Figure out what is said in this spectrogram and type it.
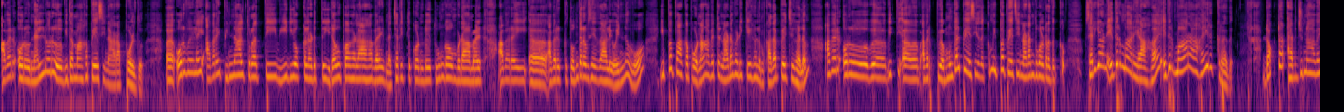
அவர் ஒரு நல்லொரு விதமாக பேசினார் அப்பொழுது. ஒருவேளை அவரை பின்னால் துரத்தி வீடியோக்கள் எடுத்து இரவு பகலாக அவரை நச்சரித்து கொண்டு தூங்கவும் விடாமல் அவரை அவருக்கு தொந்தரவு செய்ததாலேயோ என்னவோ இப்போ பார்க்க போனால் அவற்றை நடவடிக்கைகளும் கதப்பேச்சுகளும் அவர் ஒரு வித்தி அவர் முதல் பேசியதுக்கும் இப்போ பேசி நடந்து கொள்றதுக்கும் சரியான எதிர்மறையாக எதிர்மாறாக இருக்கிறது. டாக்டர் அர்ஜுனாவை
